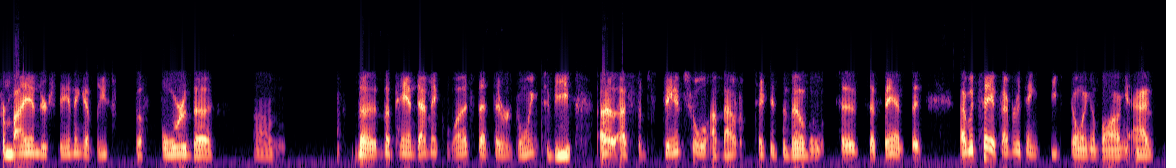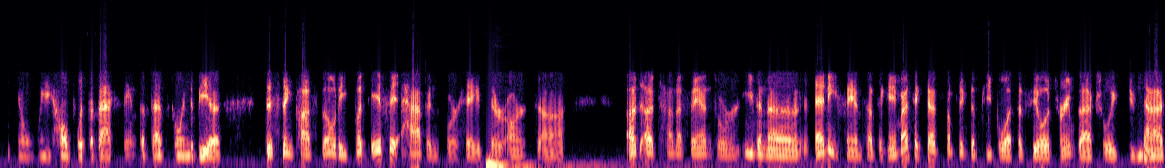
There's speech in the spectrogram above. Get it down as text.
from my understanding, at least before the um, the the pandemic was that there were going to be a, a substantial amount of tickets available to, to fans. And I would say if everything keeps going along as you know we hope with the vaccine, that that's going to be a distinct possibility. But if it happens where hey there aren't uh, a, a ton of fans or even uh, any fans at the game, I think that's something that people at the Field of Dreams actually do not.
